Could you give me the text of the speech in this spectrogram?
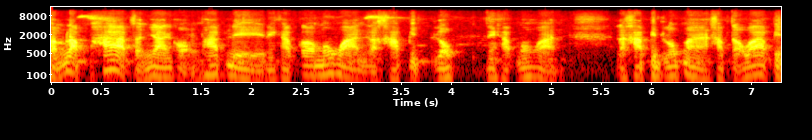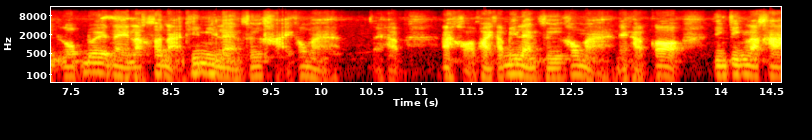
สำหรับภาพสัญญาณของภาพเดย์นะครับ ก็เมื่อวานราคาปิดลบนะครับ เมื่อวานราคาปิดลบมาครับ แต่ว่าปิดลบด้วยในลักษณะที่มีแรงซื้อขายเข้ามา นะครับอขออภัยครับมีแรงซื้อเข้ามานะครับ ก็จริง ๆ ราคา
